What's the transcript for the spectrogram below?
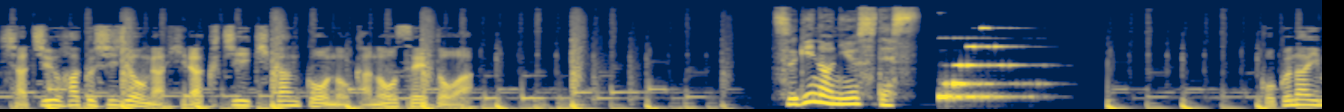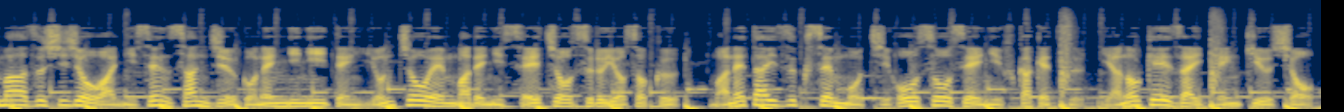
車中泊市場が開く地域観光の可能性とは？次のニュースです。国内マーズ市場は2035年に2.4兆円までに成長する予測。マネタイズ苦戦も地方創生に不可欠。矢野経済研究所。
